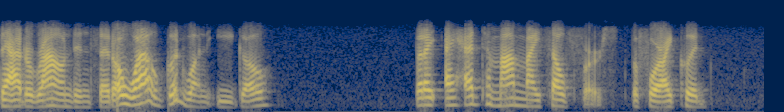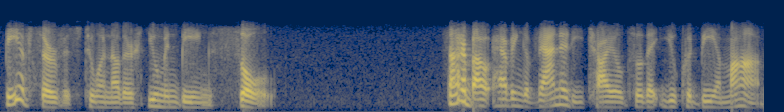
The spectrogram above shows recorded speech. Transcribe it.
that around and said, oh, wow, good one, ego? But I, I had to mom myself first before I could be of service to another human being's soul. It's not about having a vanity child so that you could be a mom.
